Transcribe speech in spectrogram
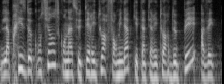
la prise de conscience qu'on a ce territoire formidable qui est un territoire de paix avec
